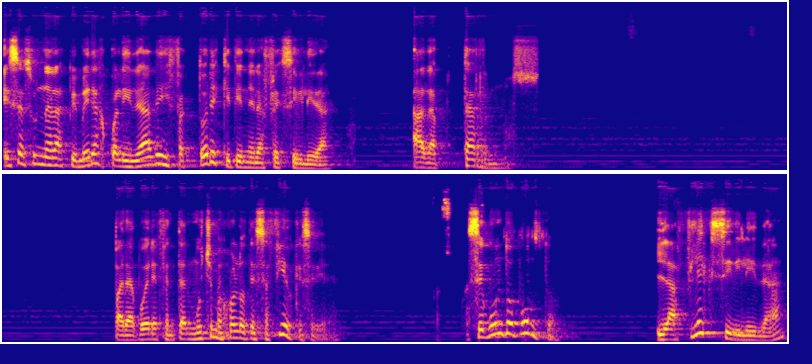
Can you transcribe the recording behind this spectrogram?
Esa es una de las primeras cualidades y factores que tiene la flexibilidad. Adaptarnos. Para poder enfrentar mucho mejor los desafíos que se vienen. Segundo punto. La flexibilidad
